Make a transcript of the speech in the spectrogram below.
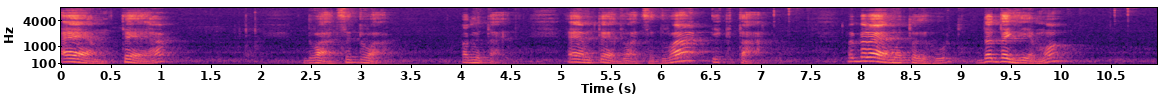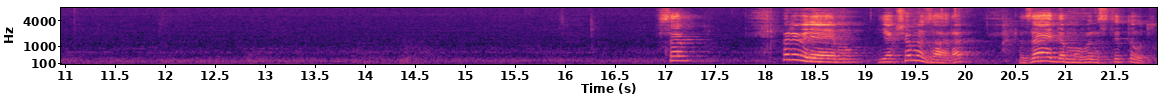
МТ22. Пам'ятаєте? МТ22 і КТА. Вибираємо той гурт, додаємо. Все. Перевіряємо. Якщо ми зараз зайдемо в інститут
